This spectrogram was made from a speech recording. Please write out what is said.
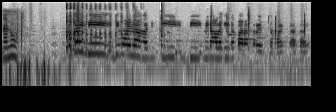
ano? Pagka hindi, hindi mo kailangan, hindi, hindi, may nakalagay na parang red na mark ata yun.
